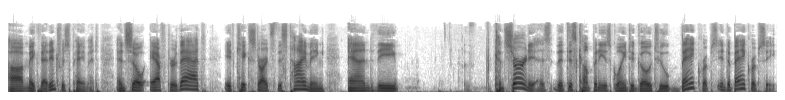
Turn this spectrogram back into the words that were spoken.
uh, make that interest payment. And so after that, it kickstarts this timing, and the concern is that this company is going to go to bankruptcy into bankruptcy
